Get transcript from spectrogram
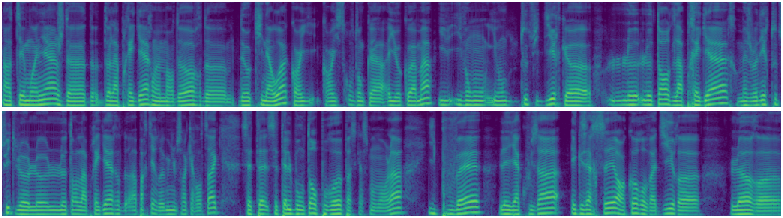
un témoignage de, de, l'après-guerre, même en dehors de, de Okinawa, quand ils, quand ils se trouvent donc à, Yokohama, ils, vont, ils vont tout de suite dire que le, le temps de l'après-guerre, mais je veux dire tout de suite le, le, le temps de l'après-guerre, à partir de 1945, c'était le bon temps pour eux, parce qu'à ce moment-là, ils pouvaient, les Yakuza, exercer encore, on va dire, euh, leur, euh,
